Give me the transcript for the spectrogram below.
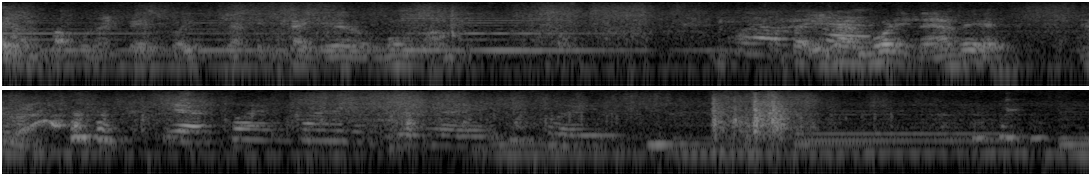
have a bottleneck this week, just in case you ever want one. But you don't want it now, do you? yeah, climb, climb, please.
